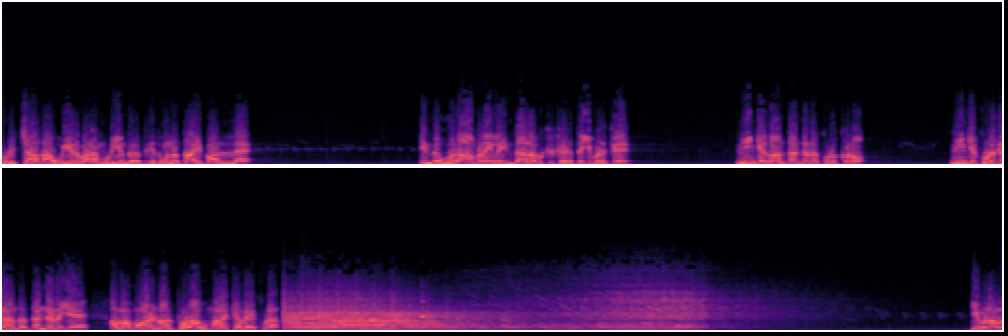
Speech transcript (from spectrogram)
குடிச்சாதான் உயிர் வர முடியுங்கிறதுக்கு இது ஒண்ணும் தாய்ப்பால் இல்ல. இந்த ஊர் ஆம்பளைங்கள இந்த அளவுக்கு கெடுத்த இவளுக்கு நீங்க தான் தண்டனை கொடுக்கணும். நீங்க கொடுக்கிற அந்த தண்டனைய அவ வாழ்நாள் பூராவும் மறக்கவே கூடாது. இவனால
